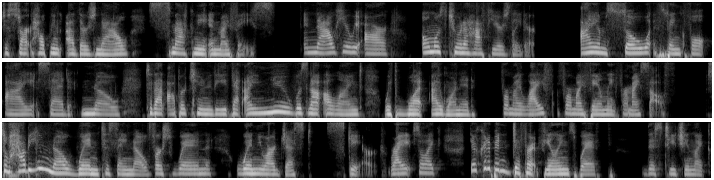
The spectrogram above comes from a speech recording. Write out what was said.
to start helping others now smack me in my face. And now here we are, almost two and a half years later. I am so thankful I said no to that opportunity that I knew was not aligned with what I wanted for my life, for my family, for myself. So how do you know when to say no versus when, when you are just scared, right? So like there could have been different feelings with this teaching like,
